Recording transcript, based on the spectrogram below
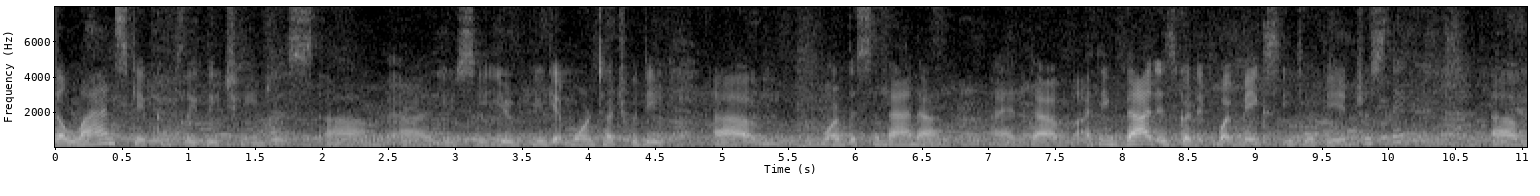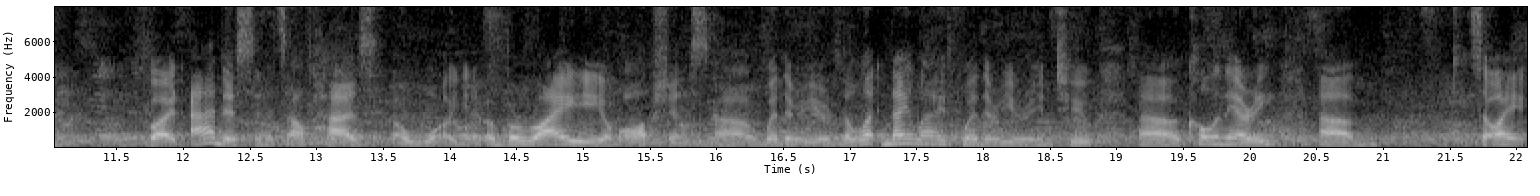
the landscape completely changes. Um, uh, you see, you, you get more in touch with the um, more of the savannah, and um, I think that is going to, what makes Ethiopia interesting. Um, but Addis in itself has a you know a variety of options. Uh, whether you're the nightlife, whether you're into uh, culinary. So I,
